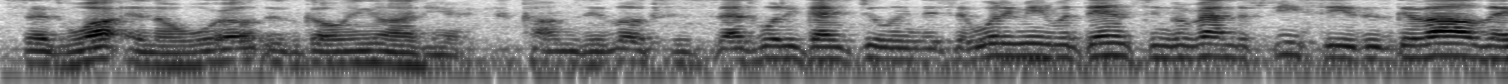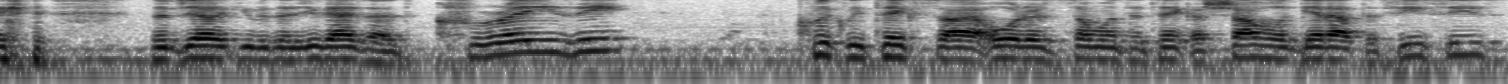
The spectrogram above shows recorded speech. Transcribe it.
says, "What in the world is going on here?" He comes, he looks, he says, "What are you guys doing?" They say, "What do you mean we're dancing around the feces? It's gewaldik." the jail keeper says, "You guys are crazy." Quickly takes uh, orders someone to take a shovel, get out the feces,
